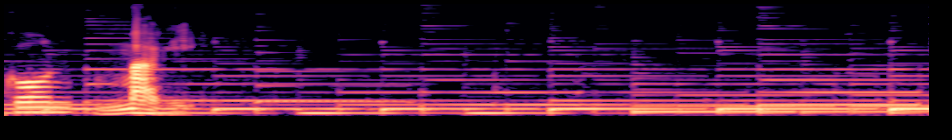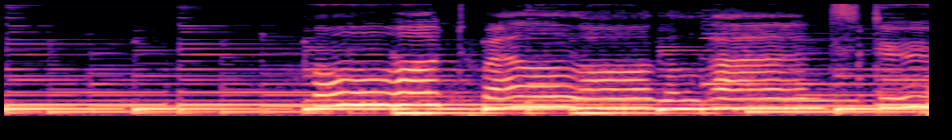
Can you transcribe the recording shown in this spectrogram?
con Maggie. The lads do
